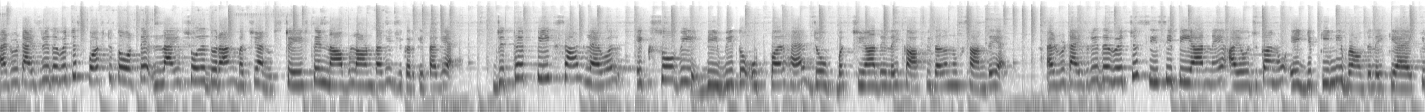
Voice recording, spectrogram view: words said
ਐਡਵਰਟਾਈਜ਼ਰੀ ਦੇ ਵਿੱਚ ਸਪਸ਼ਟ ਤੌਰ ਤੇ ਲਾਈਵ ਸ਼ੋਅ ਦੇ ਦੌਰਾਨ ਬੱਚਿਆਂ ਨੂੰ ਸਟੇਜ ਤੇ ਨਾ ਬੁਲਾਉਣ ਦਾ ਵੀ ਜ਼ਿਕਰ ਕੀਤਾ ਗਿਆ ਹੈ, ਜਿੱਥੇ ਪੀਕ ਸਾਊਂਡ ਲੈਵਲ 120 dB ਤੋਂ ਉੱਪਰ ਹੈ, ਜੋ ਬੱਚਿਆਂ ਦੇ ਲਈ ਕਾਫੀ ਜ਼ਿਆਦਾ ਨੁਕਸਾਨਦੇਹ ਹੈ। ਐਡਵਰਟਾਈਜ਼ਰੀ ਦੇ ਵਿੱਚ CCPR ਨੇ ਆਯੋਜਕਾਂ ਨੂੰ ਇਹ ਯਕੀਨੀ ਬਣਾਉਣ ਦੇ ਲਈ ਕਿਹਾ ਹੈ ਕਿ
